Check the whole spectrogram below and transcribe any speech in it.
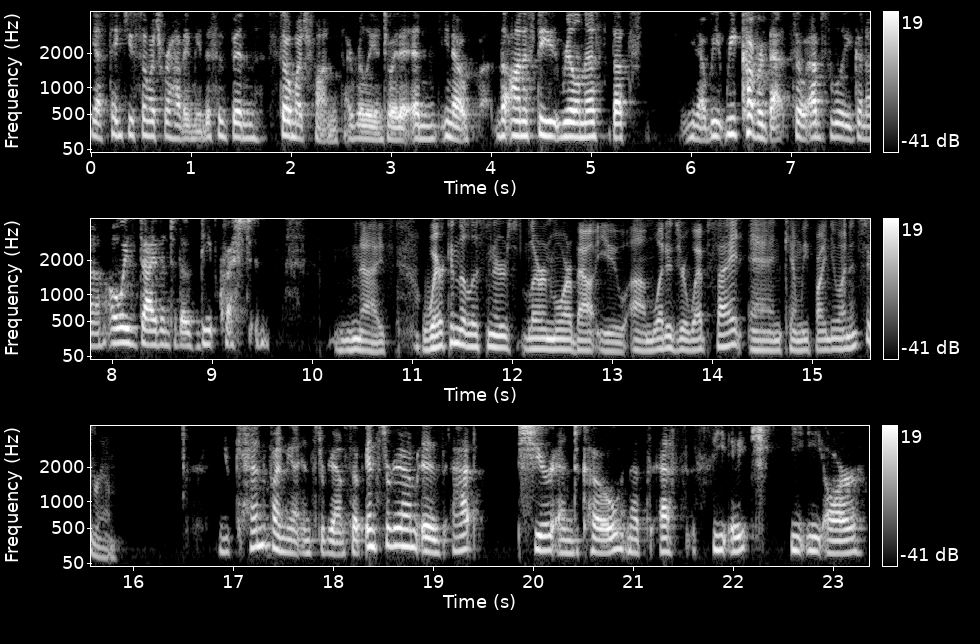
Yeah, thank you so much for having me. This has been so much fun. I really enjoyed it. And, you know, the honesty, realness, that's, you know, we, we covered that. So absolutely going to always dive into those deep questions. Nice. Where can the listeners learn more about you? Um, what is your website and can we find you on Instagram? You can find me on Instagram. So Instagram is at Scheer and Co. And that's S C H E E R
